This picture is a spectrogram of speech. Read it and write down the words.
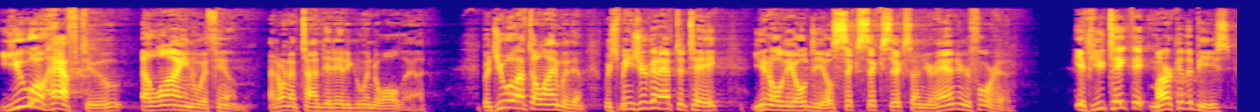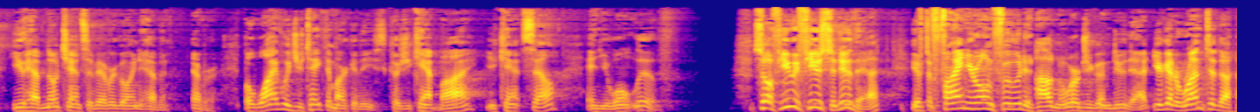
you will have to align with him. I don't have time today to go into all that, but you will have to align with him, which means you're going to have to take, you know, the old deal 666 on your hand or your forehead. If you take the mark of the beast, you have no chance of ever going to heaven, ever. But why would you take the mark of the beast? Because you can't buy, you can't sell, and you won't live. So if you refuse to do that, you have to find your own food, and how in the world are you going to do that? You're going to run to the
